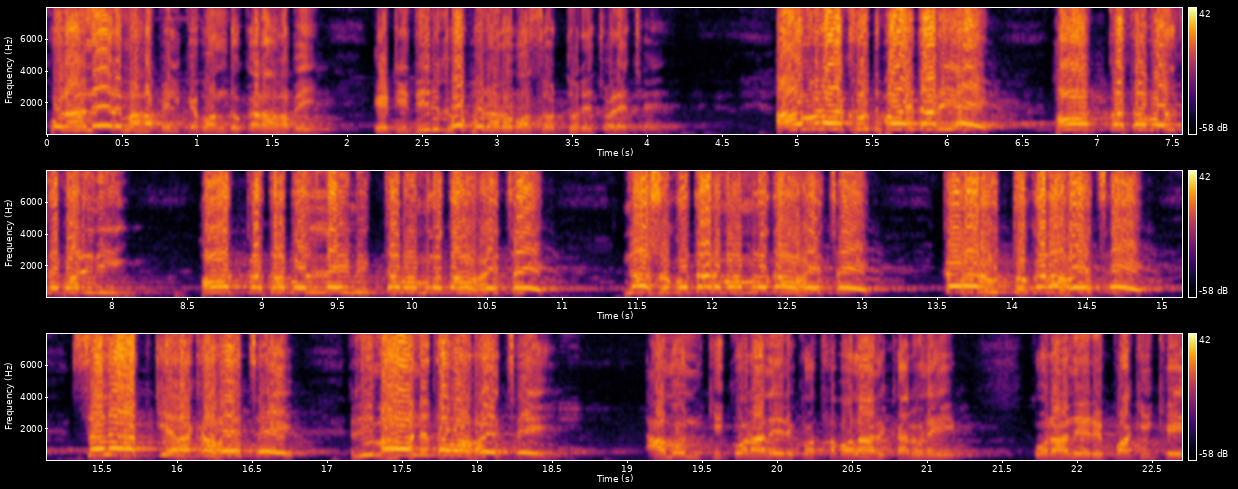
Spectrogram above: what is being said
কোরআনের মাহফিলকে বন্ধ করা হবে। এটি দীর্ঘ পনেরো বছর ধরে চলেছে। আমরা খুদবায় দাঁড়িয়ে হক কথা বলতে পারিনি। হক কথা বললেই মিথ্যা মামলা দেওয়া হয়েছে, নাশকতার মামলা দেওয়া হয়েছে, কারারুদ্ধ করা হয়েছে, সেলে আটকে রাখা হয়েছে, রিমান্ড দেওয়া হয়েছে। এমনকি কোরআনের কথা বলার কারণে কোরআনের পাখিকে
